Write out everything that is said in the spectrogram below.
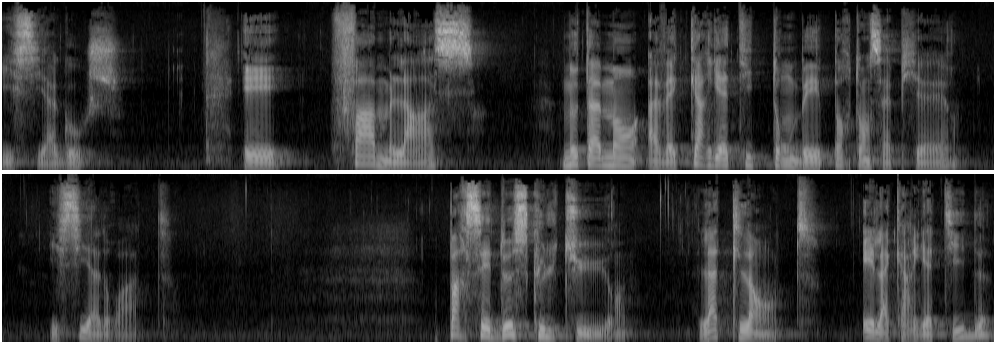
ici à gauche, et Femme lasse, notamment avec Cariatide tombée portant sa pierre, ici à droite. Par ces deux sculptures, l'Atlante et la cariatide,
